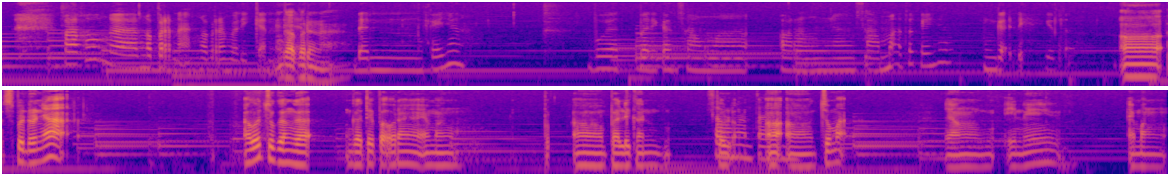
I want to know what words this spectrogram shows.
Kalau aku nggak nggak pernah nggak pernah balikan. nggak Ya. pernah Dan kayaknya buat balikan sama orang yang sama tuh kayaknya enggak deh gitu. Eh, sebenarnya aku juga nggak nggak tipe orang yang emang eh, balikan Sama mantan. Eh, eh, cuma yang ini emang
